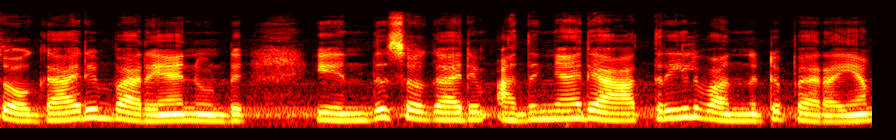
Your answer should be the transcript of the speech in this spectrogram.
സ്വകാര്യം പറയാനുണ്ട്. എന്ത് സ്വകാര്യം? അത് ഞാൻ രാത്രിയിൽ വന്നിട്ട് പറയാം.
